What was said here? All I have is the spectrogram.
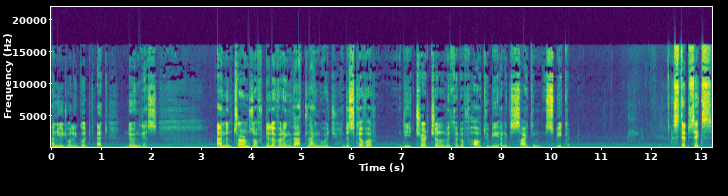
unusually good at doing this. And in terms of delivering that language, discover the Churchill method of how to be an exciting speaker. Step six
